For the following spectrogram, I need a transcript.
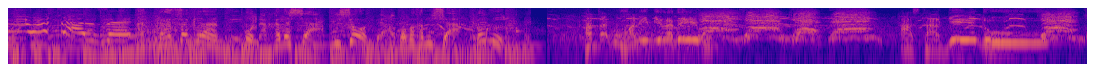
מתה על זה! הקאסה גרנדה, עונה חדשה, ראשון בארבע וחמישה, בניק. Hasta el Muhalim y el Adib. ¿Quién, quién, quién, quién? Hasta Guido. ¿Quién, quién?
